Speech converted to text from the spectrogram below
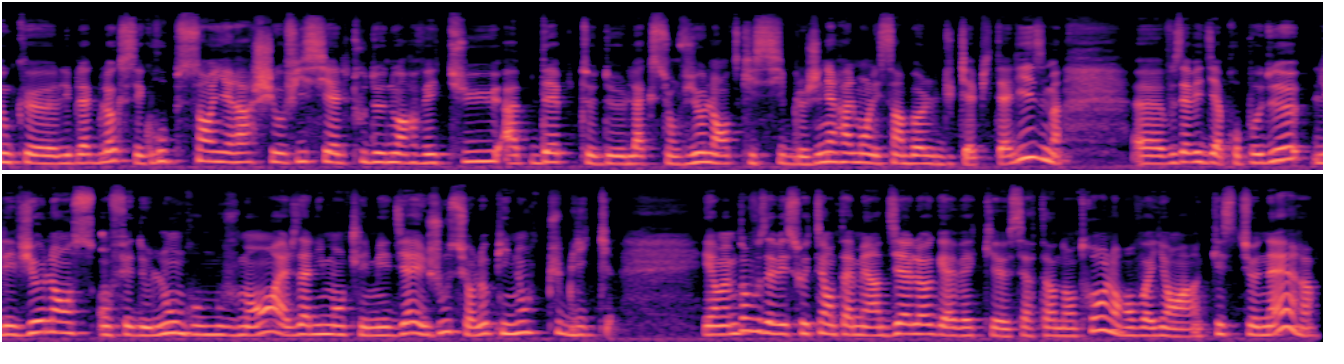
donc euh, les Black Blocs, c'est groupes sans hiérarchie officielle, tout de noir vêtus, adeptes de l'action violente qui ciblent généralement les symboles du capitalisme. Euh, vous avez dit à propos d'eux, les violences ont fait de l'ombre au mouvement, elles alimentent les médias et jouent sur l'opinion publique. Et en même temps, vous avez souhaité entamer un dialogue avec euh, certains d'entre eux en leur envoyant un questionnaire.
